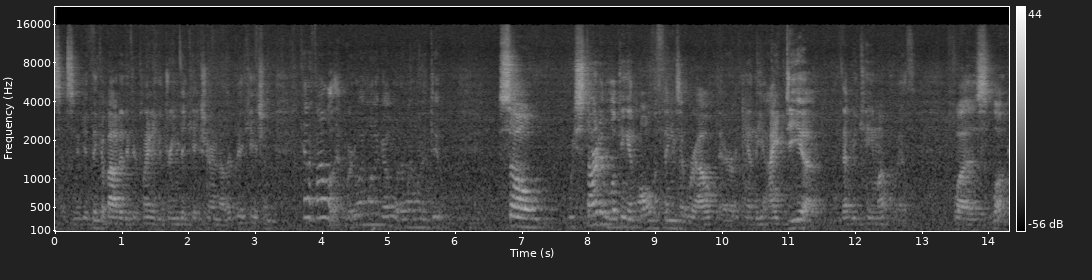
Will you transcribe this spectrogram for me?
process. And if you think about it, if you're planning a dream vacation or another vacation, kind of follow that. Where do I want to go, what do I want to do? So we started looking at all the things that were out there, and the idea that we came up with was, look,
